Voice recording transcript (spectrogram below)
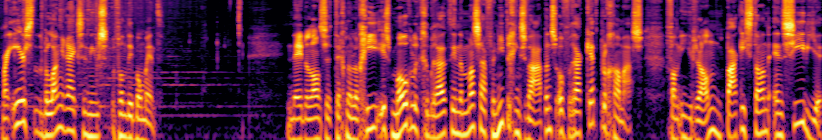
Maar eerst het belangrijkste nieuws van dit moment. Nederlandse technologie is mogelijk gebruikt in de massavernietigingswapens of raketprogramma's van Iran, Pakistan en Syrië.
